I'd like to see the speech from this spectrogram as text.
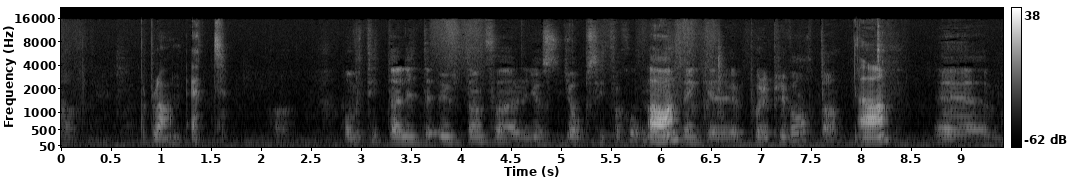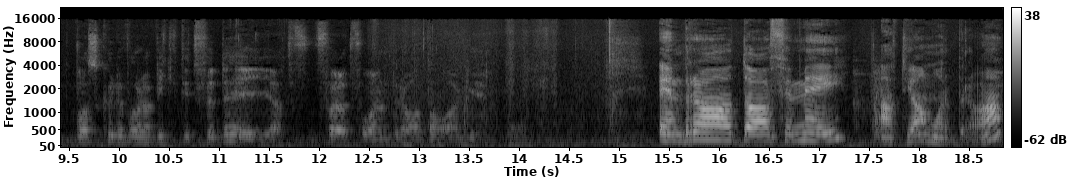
ja, På plan 1. ja. Om vi tittar lite utanför just jobbsituationen, Ja. vi tänker på det privata. Ja. Eh, vad skulle vara viktigt för dig att, för att få en bra dag? En bra dag för mig, att jag mår bra.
